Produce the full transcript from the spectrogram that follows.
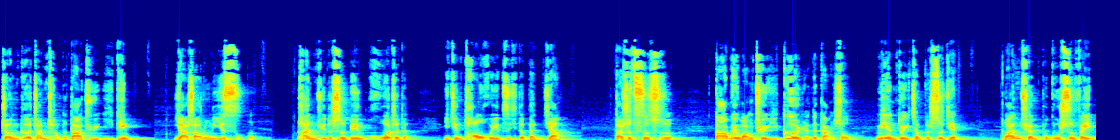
整个战场的大局已定，亚沙龙已死，叛军的士兵活着的已经逃回自己的本家，但是此时，大卫王却以个人的感受。面对整个事件，完全不顾是非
